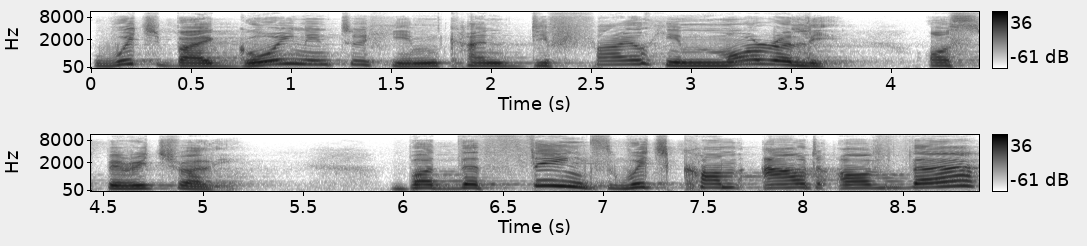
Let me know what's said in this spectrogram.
which by going into him can defile him morally or spiritually. But the things which come out of the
